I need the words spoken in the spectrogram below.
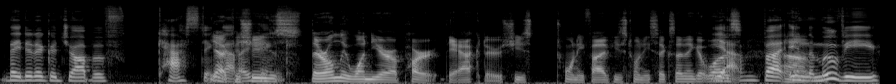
they did a good job of casting yeah because she's think. they're only one year apart the actors. She's 25 he's 26 i think it was. Yeah, but in the Um, movie,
